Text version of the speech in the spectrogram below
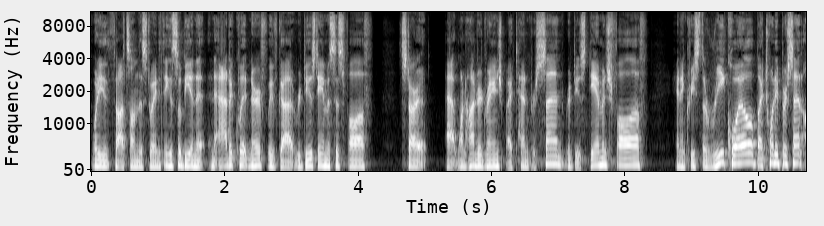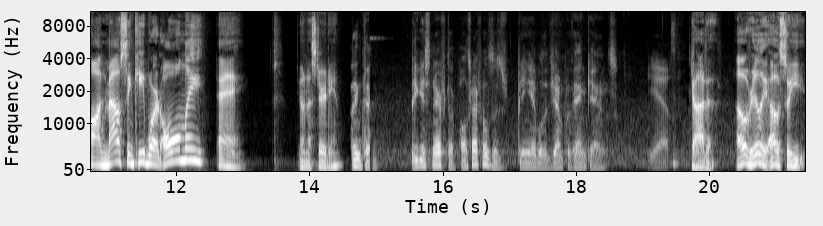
what are your thoughts on this, Dwayne? Do you think this will be an, an adequate nerf? We've got reduced aim assist fall off, start at 100 range by 10%, reduce damage fall off, and increase the recoil by 20% on mouse and keyboard only. Dang. Doing us dirty. I think the biggest nerf to pulse rifles is being able to jump with hand cannons. Yeah. Got it. Oh, really? Oh, so you,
